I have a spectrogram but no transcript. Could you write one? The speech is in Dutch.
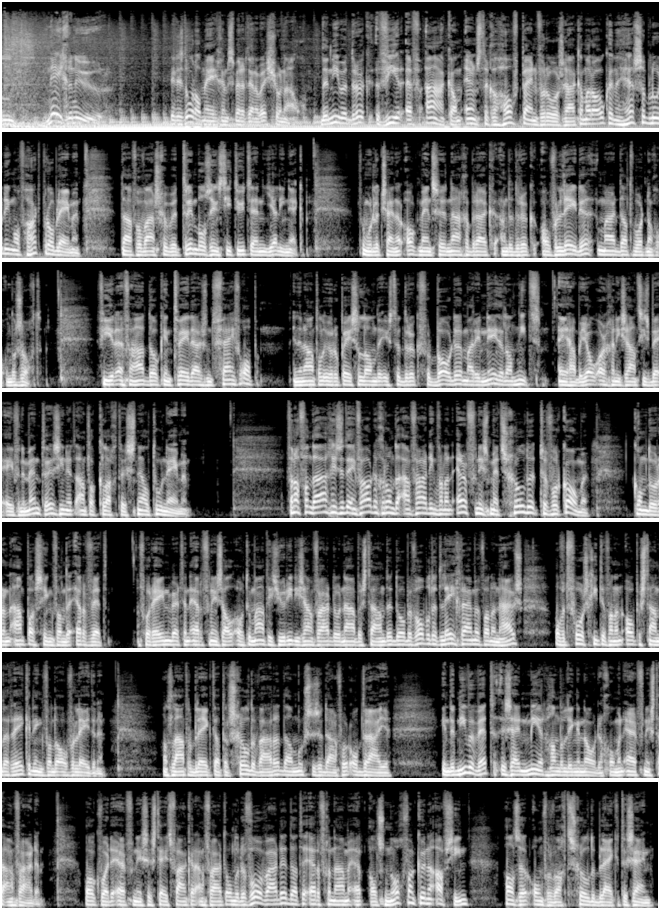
van 9 uur. Dit is door Almegens met het NOS-journaal. De nieuwe druk 4FA kan ernstige hoofdpijn veroorzaken... maar ook een hersenbloeding of hartproblemen. Daarvoor waarschuwen Trimbos Instituut en Jellinek. Vermoedelijk zijn er ook mensen na gebruik aan de druk overleden... maar dat wordt nog onderzocht. 4FA dook in 2005 op. In een aantal Europese landen is de druk verboden, maar in Nederland niet. EHBO-organisaties bij evenementen zien het aantal klachten snel toenemen. Vanaf vandaag is het eenvoudiger om de aanvaarding van een erfenis met schulden te voorkomen. Het komt door een aanpassing van de erfwet. Voorheen werd een erfenis al automatisch juridisch aanvaard door nabestaanden... door bijvoorbeeld het leegruimen van een huis... of het voorschieten van een openstaande rekening van de overledene. Als later bleek dat er schulden waren, dan moesten ze daarvoor opdraaien. In de nieuwe wet zijn meer handelingen nodig om een erfenis te aanvaarden. Ook worden erfenissen steeds vaker aanvaard onder de voorwaarde dat de erfgenamen er alsnog van kunnen afzien als er onverwachte schulden blijken te zijn.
